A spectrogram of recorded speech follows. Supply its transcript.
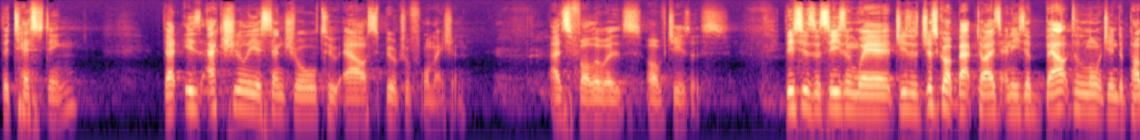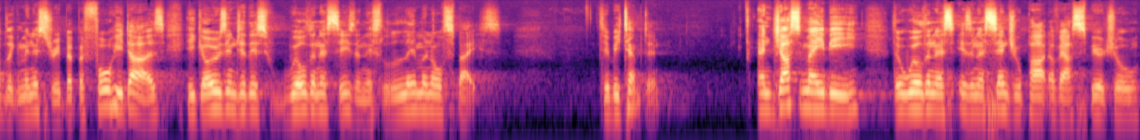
the testing, that is actually essential to our spiritual formation as followers of Jesus. This is a season where Jesus just got baptized and he's about to launch into public ministry. But before he does, he goes into this wilderness season, this liminal space to be tempted. And just maybe the wilderness is an essential part of our spiritual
